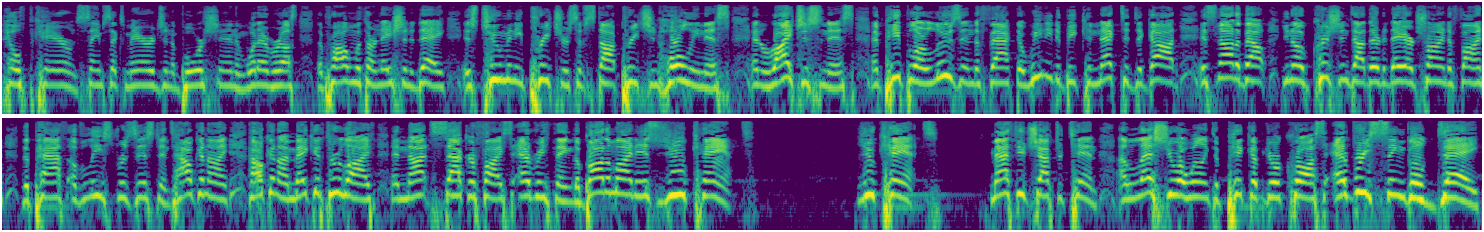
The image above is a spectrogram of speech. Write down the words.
health care and same-sex marriage and abortion and whatever else. The problem with our nation today is too many preachers have stopped preaching holiness and righteousness and people are losing the fact that we need to be connected to God. It's not about, you know, Christians out there today are trying to find the path of least resistance. How can I, how can I make it through life and not sacrifice everything? The bottom line is you can't. You can't. Matthew chapter 10, unless you are willing to pick up your cross every single day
